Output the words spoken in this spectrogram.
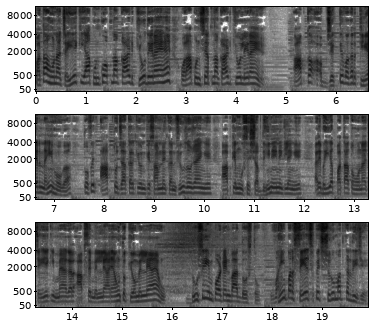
पता होना चाहिए कि आप उनको अपना कार्ड क्यों दे रहे हैं और आप उनसे अपना कार्ड क्यों ले रहे हैं। आपका ऑब्जेक्टिव अगर क्लियर नहीं होगा तो फिर आप तो जाकर के उनके सामने कंफ्यूज हो जाएँगे, आपके मुँह से शब्द ही नहीं निकलेंगे। अरे भैया, पता तो होना चाहिए कि मैं अगर आपसे मिलने आया हूँ तो क्यों मिलने आया हूँ? दूसरी इंपॉर्टेंट बात दोस्तों, वहीं पर सेल्स पिच शुरू मत कर दीजिए।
